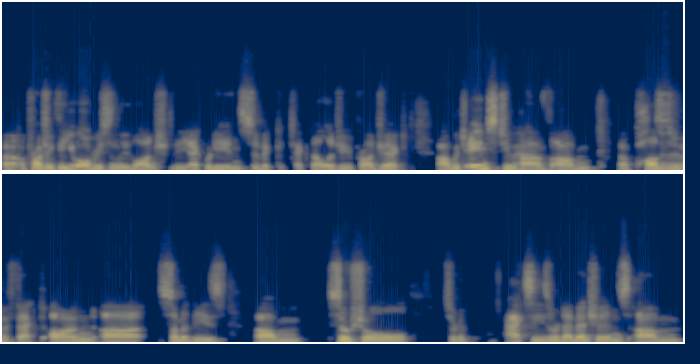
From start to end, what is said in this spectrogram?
a project that you all recently launched, the Equity and Civic Technology Project, uh, which aims to have um, a positive effect on uh, some of these um, social sort of axes or dimensions, um,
